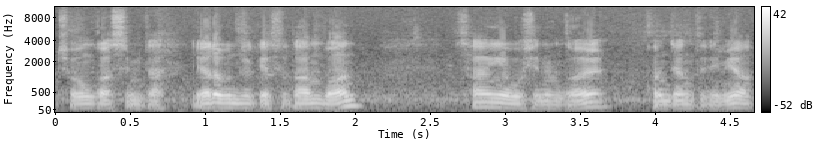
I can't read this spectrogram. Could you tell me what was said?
좋은 것 같습니다. 여러분들께서도 한번 사용해 보시는 걸 권장드리며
